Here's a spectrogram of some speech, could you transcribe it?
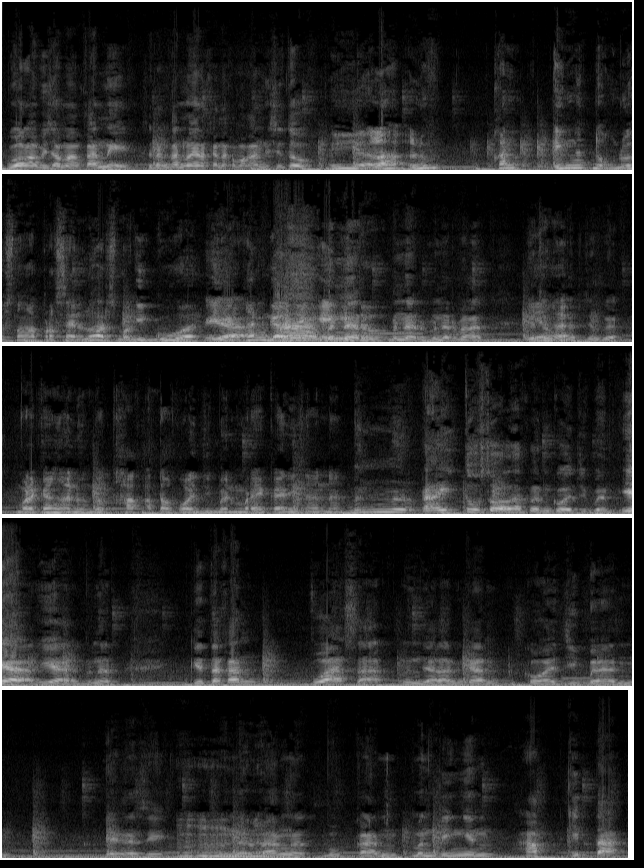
Gua nggak bisa makan nih, sedangkan lo enak-enak makan di situ. iyalah lu kan inget dong dua setengah persen lu harus bagi gua iya kan nggak nah, kayak bener, gitu bener, bener banget. Iya itu bener juga. mereka nggak nuntut hak atau kewajiban mereka di sana Bener, nah itu soal hak dan kewajiban. Iya, iya bener. Kita kan puasa menjalankan kewajiban, Iya nggak sih? Mm-mm, bener bener. banget, bukan mentingin hak kita,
